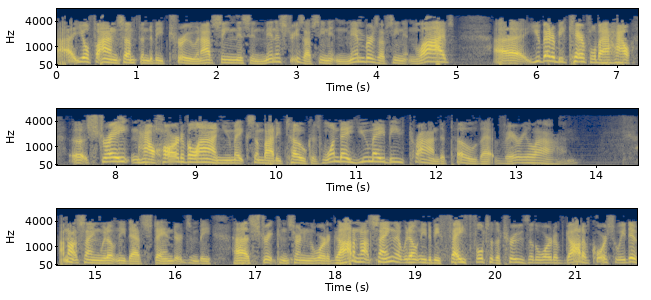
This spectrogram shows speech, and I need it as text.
uh, you'll find something to be true. And I've seen this in ministries, I've seen it in members, I've seen it in lives. Uh, you better be careful about how uh, straight and how hard of a line you make somebody toe, because one day you may be trying to toe that very line. I'm not saying we don't need to have standards and be uh, strict concerning the Word of God. I'm not saying that we don't need to be faithful to the truths of the Word of God. Of course we do.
